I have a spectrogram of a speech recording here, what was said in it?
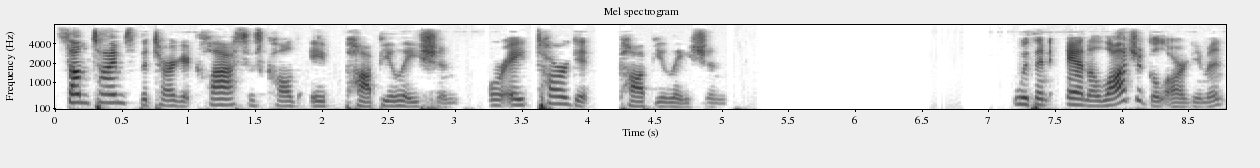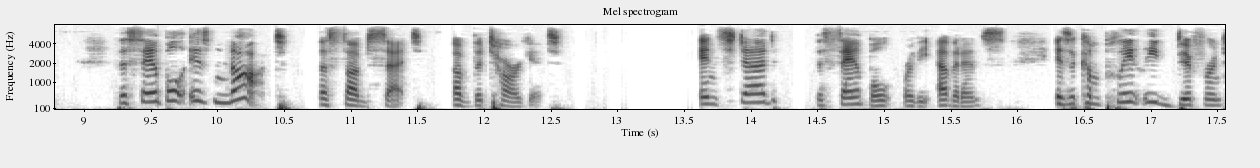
Sometimes the target class is called a population or a target population. With an analogical argument, the sample is not a subset of the target. Instead, the sample or the evidence, is a completely different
